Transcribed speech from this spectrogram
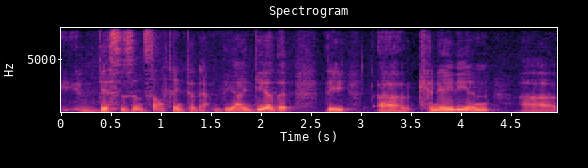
this is insulting to them. The idea that the uh, Canadian uh,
